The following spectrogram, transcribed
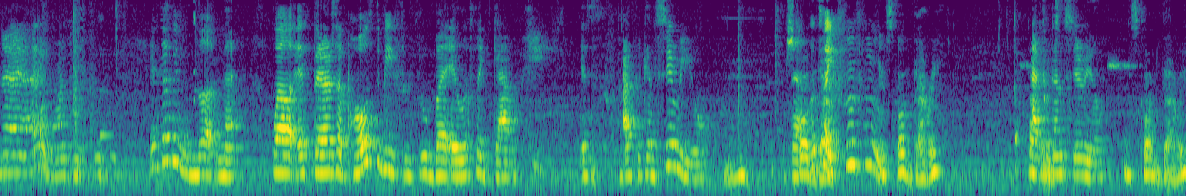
Nah, I don't want to make fufu. It doesn't look nah. Well, if they're supposed to be fufu, but it looks like gam. It's African cereal. Mm-hmm. It's That called looks garri. like fufu. It's called garri. That thing is- African cereal. It's called garri.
